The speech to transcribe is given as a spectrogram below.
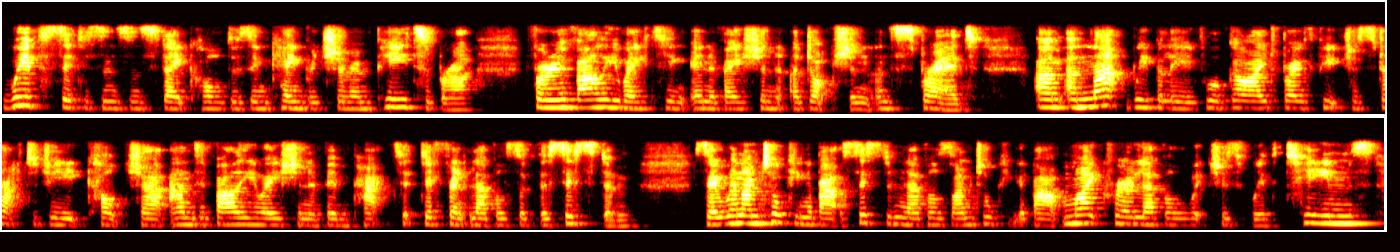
with citizens and stakeholders in Cambridgeshire and Peterborough for evaluating innovation, adoption and spread um, and that we believe will guide both future strategy, culture, and evaluation of impact at different levels of the system. So, when I'm talking about system levels, I'm talking about micro level, which is with teams,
